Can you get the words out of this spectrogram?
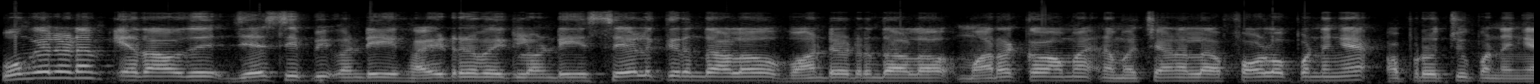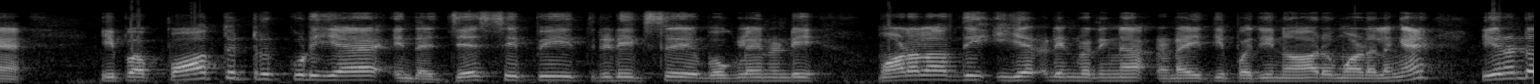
உங்களிடம் ஏதாவது ஜேசிபி வண்டி ஹைட்ரோ வெஹிக்கிள் வண்டி சேலுக்கு இருந்தாலோ வாண்டட் இருந்தாலோ மறக்காமல் நம்ம சேனலை ஃபாலோ பண்ணுங்கள் அப்ரோச்சும் பண்ணுங்கள் இப்போ பார்த்துட்ருக்கூடிய இந்த ஜேசிபி த்ரீ டிக்ஸு பொக்லைன் வண்டி மாடல் ஆஃப் தி இயர் அப்படின்னு பார்த்தீங்கன்னா ரெண்டாயிரத்தி பதினாறு மாடலுங்க இரண்டு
